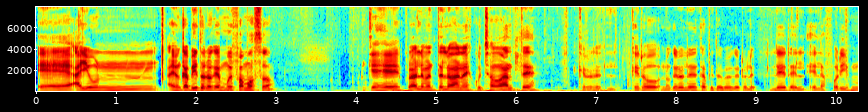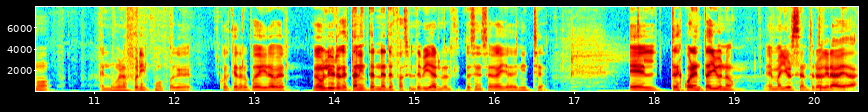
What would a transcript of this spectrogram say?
eh, hay, un, hay un capítulo que es muy famoso, que eh, probablemente lo han escuchado antes. Quiero, quiero- no quiero leer el capítulo, pero quiero le- leer el, el aforismo, el número aforismo, para que cualquiera lo pueda ir a ver. Es un libro que está en internet, es fácil de pillarlo, La ciencia gaia de Nietzsche. El 341, el mayor centro de gravedad,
